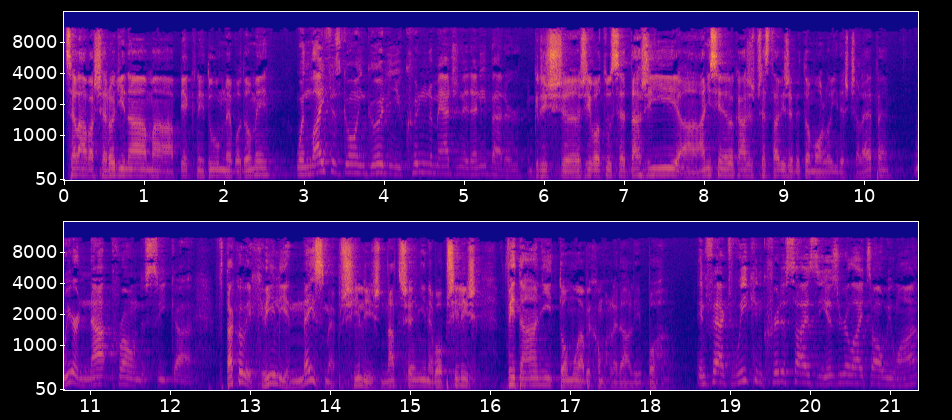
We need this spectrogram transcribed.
celá vaše rodina má pěkný dům nebo domy, when life is going good and you couldn't imagine it any better, když eh, životu se daří a ani si nedokážeš představit, že by to mohlo jít ještě lépe, we are not prone to seek God. v takových chvílích nejsme příliš natření nebo příliš vydání tomu, abychom hledali Boha. In fact, we can criticize the Israelites all we want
